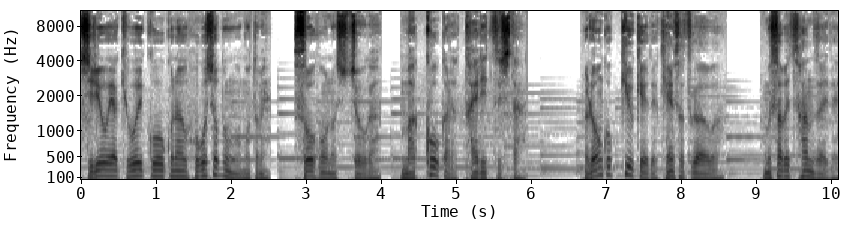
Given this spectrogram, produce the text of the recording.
治療や教育を行う保護処分を求め、双方の主張が真っ向から対立した。論告休刑で検察側は、無差別犯罪で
